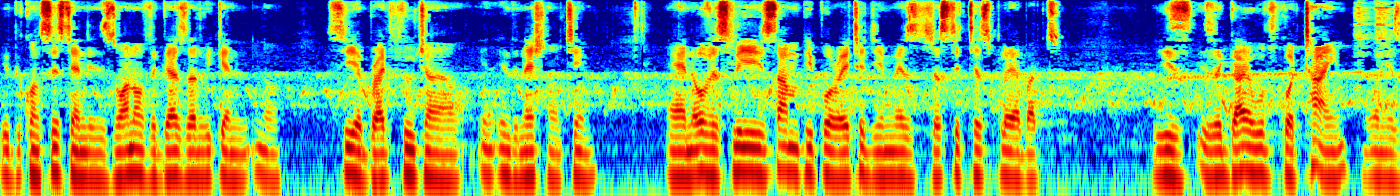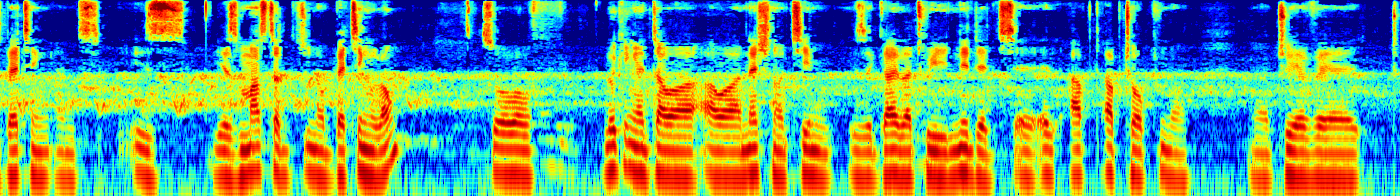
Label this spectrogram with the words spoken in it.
he'll be consistent. He's one of the guys that we can, you know, see a bright future in, in the national team. And obviously, some people rated him as just a test player, but he's, he's a guy who's got time when he's betting and he's, he has mastered, you know, betting long. So looking at our, our national team is a guy that we needed uh, up, up top, you know, uh, to have a, to,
